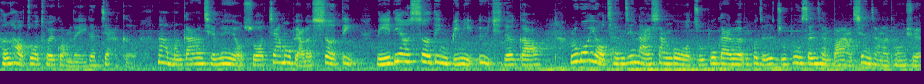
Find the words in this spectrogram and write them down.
很好做推广的一个价格。那我们刚刚前面有说价目表的设定，你一定要设定比你预期的高。如果有曾经来上过我逐步概论或者是逐步生成保养现场的同学，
